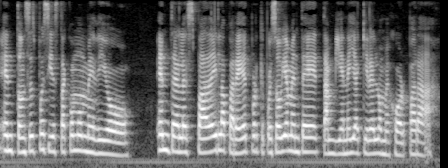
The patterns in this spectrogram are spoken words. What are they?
Entonces, pues sí está como medio entre la espada y la pared, porque pues obviamente también ella quiere lo mejor para,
